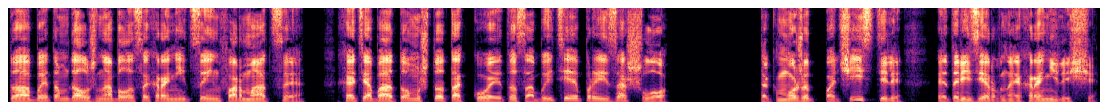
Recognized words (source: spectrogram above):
то об этом должна была сохраниться информация, хотя бы о том, что такое-то событие произошло. Так может, почистили это резервное хранилище?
